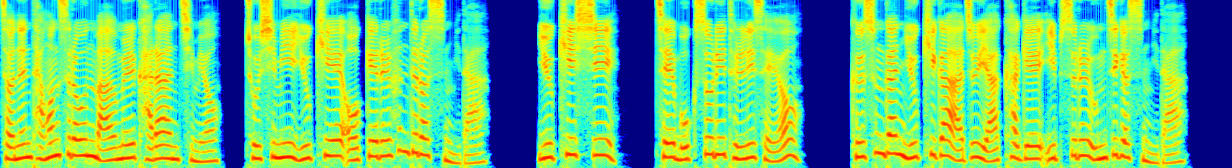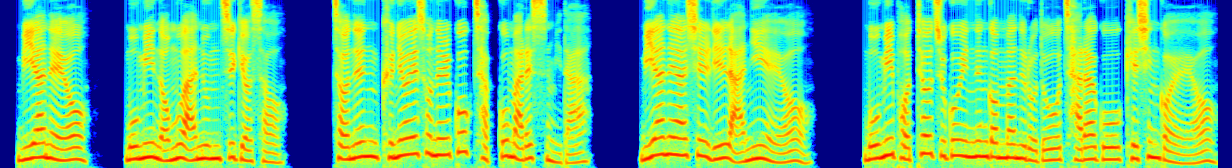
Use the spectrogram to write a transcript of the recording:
저는 당황스러운 마음을 가라앉히며 조심히 유키의 어깨를 흔들었습니다. 유키 씨, 제 목소리 들리세요? 그 순간 유키가 아주 약하게 입술을 움직였습니다. 미안해요. 몸이 너무 안 움직여서. 저는 그녀의 손을 꼭 잡고 말했습니다. 미안해하실 일 아니에요. 몸이 버텨주고 있는 것만으로도 잘하고 계신 거예요.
